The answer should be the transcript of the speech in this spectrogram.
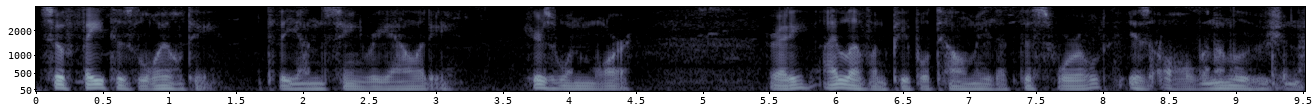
So faith is loyalty to the unseen reality. Here's one more. Ready? I love when people tell me that this world is all an illusion,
